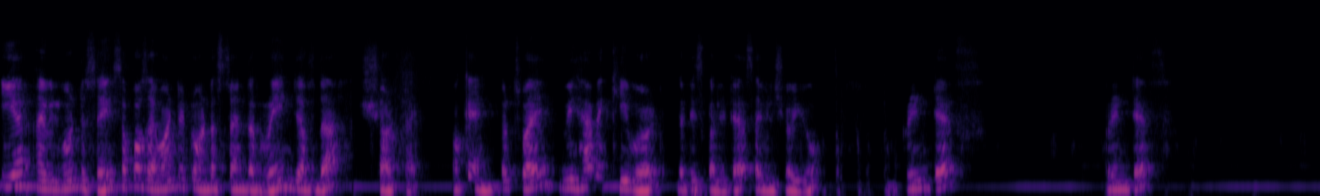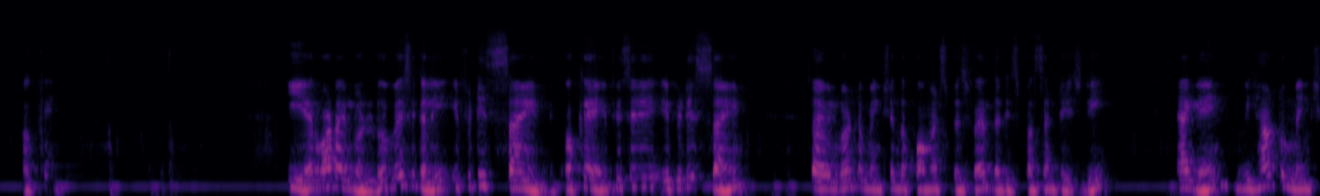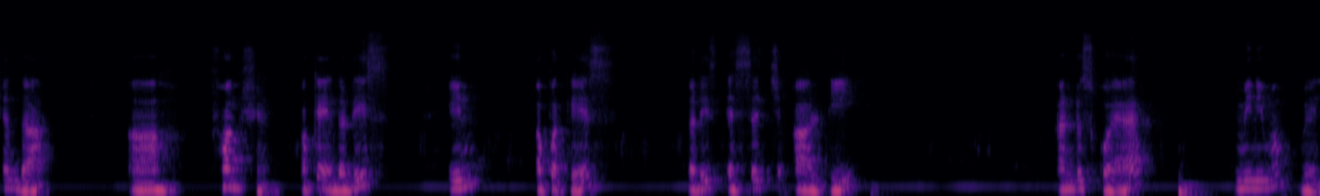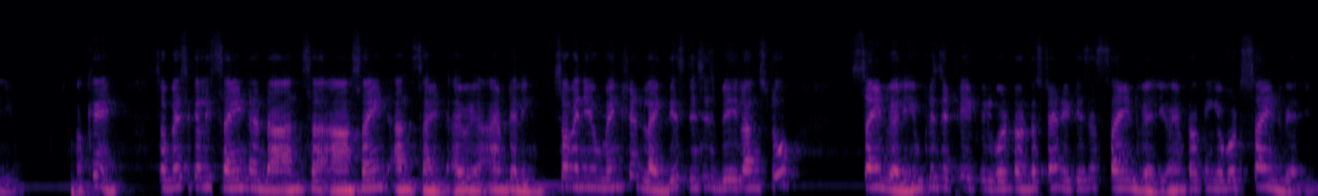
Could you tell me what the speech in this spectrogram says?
Here I will want to say, suppose I wanted to understand the range of the short type. Okay, that's why we have a keyword that is called it as, I will show you, printf, printf, okay. Here what I'm going to do, basically if it is signed, okay, if you say if it is signed, so I will going to mention the format specifier that is percentage %d. Again, we have to mention the uh, function, okay, that is in uppercase that is shrt underscore minimum value okay so basically signed and uns uh, signed unsigned i i am telling. So when you mention like this this is belongs to signed value. Implicitly it will going to understand it is a signed value. I am talking about signed value.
